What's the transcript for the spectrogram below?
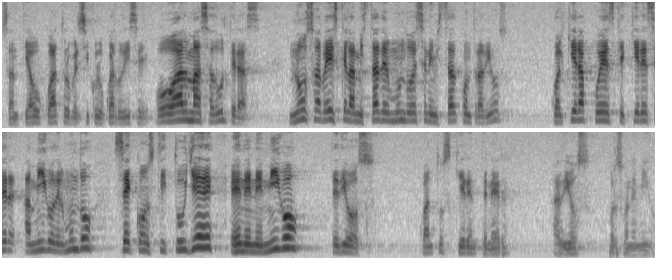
Santiago 4, versículo 4 dice, oh almas adúlteras, ¿no sabéis que la amistad del mundo es enemistad contra Dios? Cualquiera pues que quiere ser amigo del mundo se constituye en enemigo de Dios. ¿Cuántos quieren tener a Dios por su enemigo?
